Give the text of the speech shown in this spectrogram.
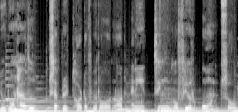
you don't have a separate thought of your own or anything of your own. So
